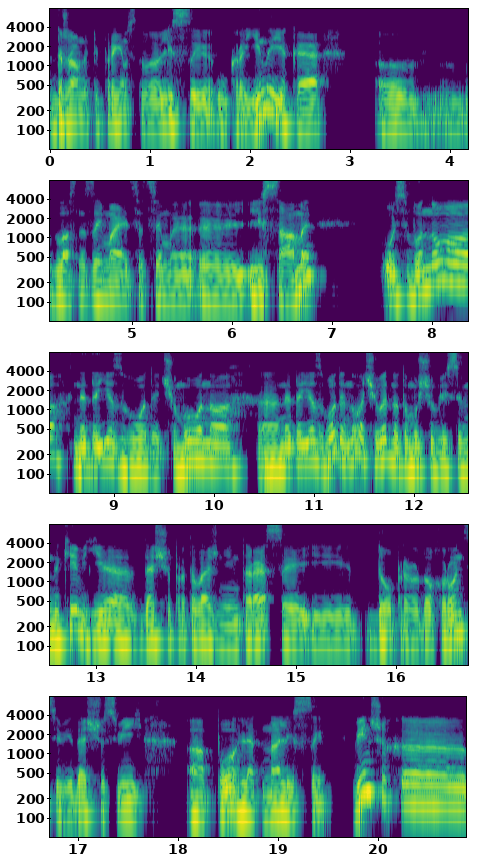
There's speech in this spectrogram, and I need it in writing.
державне підприємство Ліси України, яке е, власне займається цими е, лісами. Ось воно не дає згоди. Чому воно е, не дає згоди? Ну очевидно, тому що в лісівників є дещо протилежні інтереси і до природоохоронців, і дещо свій погляд на ліси. В інших е,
